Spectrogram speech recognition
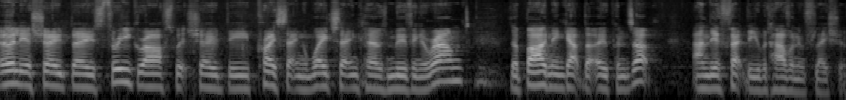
earlier showed those three graphs which showed the price setting and wage setting curves moving around, the bargaining gap that opens up, and the effect that you would have on inflation.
